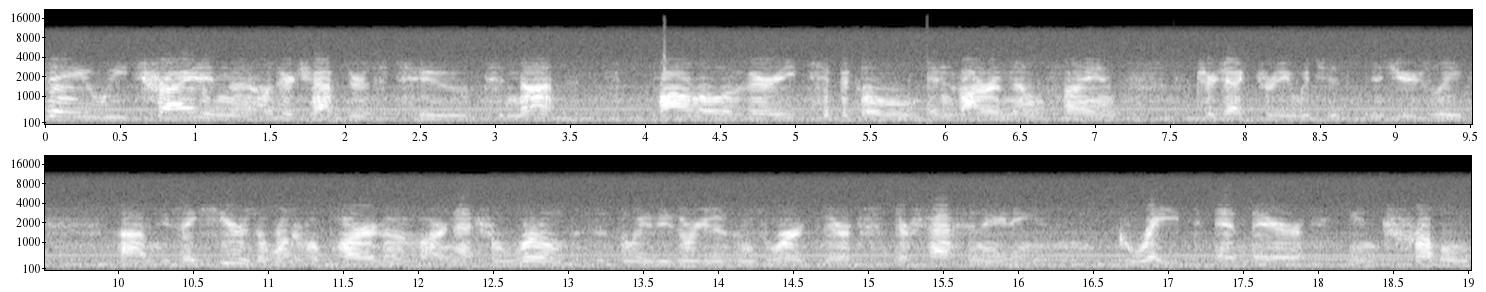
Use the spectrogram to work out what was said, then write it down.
say we tried in the other chapters to to not follow a very typical environmental science trajectory, which is, is usually um, you say, here's a wonderful part of our natural world. This is the way these organisms work. They're they're fascinating and great, and they're in trouble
